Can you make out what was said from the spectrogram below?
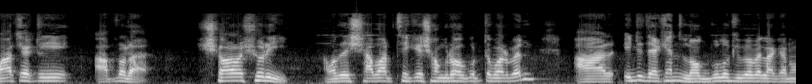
মাচাটি আপনারা সরাসরি আমাদের সাবার থেকে সংগ্রহ করতে পারবেন। আর এটি দেখেন লকগুলো কীভাবে লাগানো,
